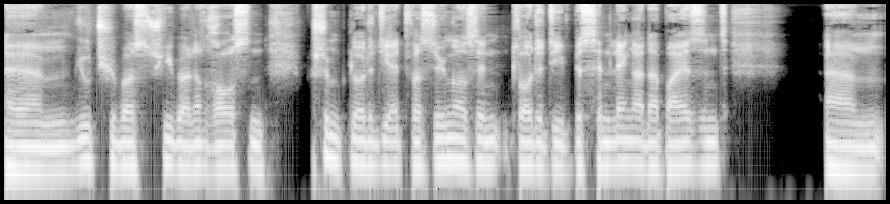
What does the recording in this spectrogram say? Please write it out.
ähm, YouTuber, Streamer da draußen bestimmt Leute, die etwas jünger sind, Leute, die ein bisschen länger dabei sind. Ähm,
